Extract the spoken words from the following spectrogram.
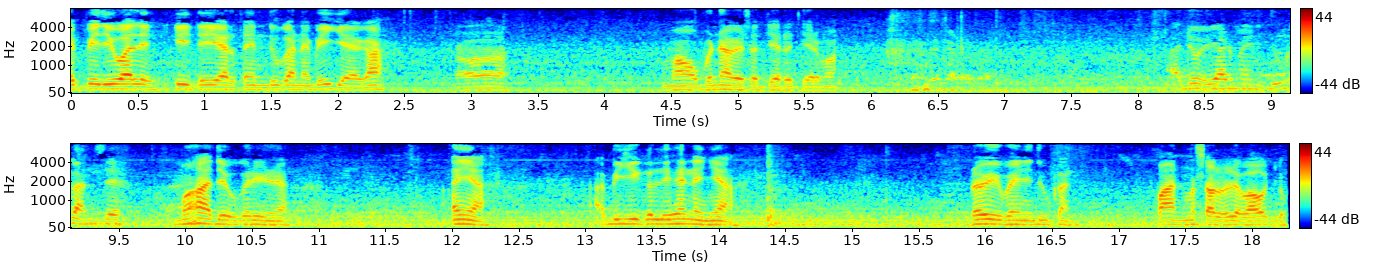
હેપી દિવાળી એ તૈયાર થઈને દુકાને બેસી જાય કા? હા. માવો બનાવે છે અત્યારે અત્યારમાં. આ જો યાર્ડમાં દુકાન છે મહાદેવ કરીને. અહીંયા. આ બીજી ગલી છે ને ત્યાં રવિભાઈની દુકાન. પાન મસાલો લેવા આવજો.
